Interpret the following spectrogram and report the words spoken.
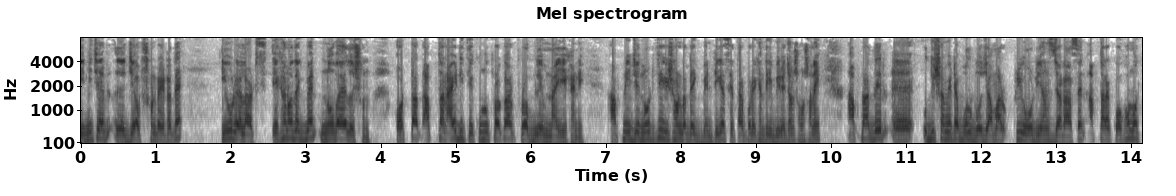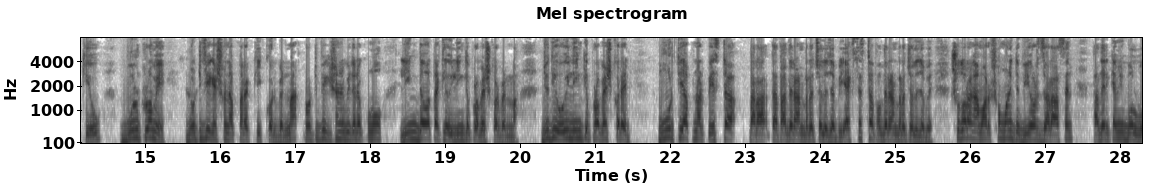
এই নিচের যে অপশনটা এটাতে ইউর অ্যালার্টস এখানেও দেখবেন নো ভায়োলেশন অর্থাৎ আপনার আইডিতে কোনো প্রকার প্রবলেম নাই এখানে। আপনি যে নোটিফিকেশনটা দেখবেন, ঠিক আছে? তারপর এখান থেকে বেরিয়ে যান, সমস্যা নেই। আপনাদের উদ্দেশ্যে আমি এটা বলব যে আমার প্রিয় অডিয়েন্স যারা আছেন, আপনারা কখনো কেউ ভুলক্রমে নোটিফিকেশনে আপনারা ক্লিক করবেন না। নোটিফিকেশনের ভিতরে কোনো লিঙ্ক দেওয়া থাকলে ওই লিঙ্কে প্রবেশ করবেন না। যদি ওই লিঙ্কে প্রবেশ করেন মুহূর্তে আপনার পেজটা তারা তাদের আন্ডারে চলে যাবে অ্যাক্সেসটা তাদের আন্ডারে চলে যাবে। সুতরাং আমার সম্মানিত ভিউয়ার্স যারা আছেন, তাদেরকে আমি বলব,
